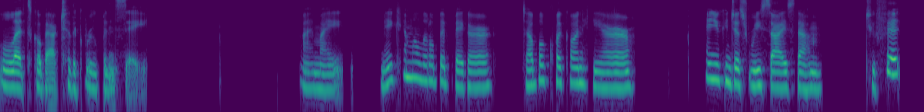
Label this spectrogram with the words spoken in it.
let's go back to the group and see. I might make him a little bit bigger, double click on here, and you can just resize them to fit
